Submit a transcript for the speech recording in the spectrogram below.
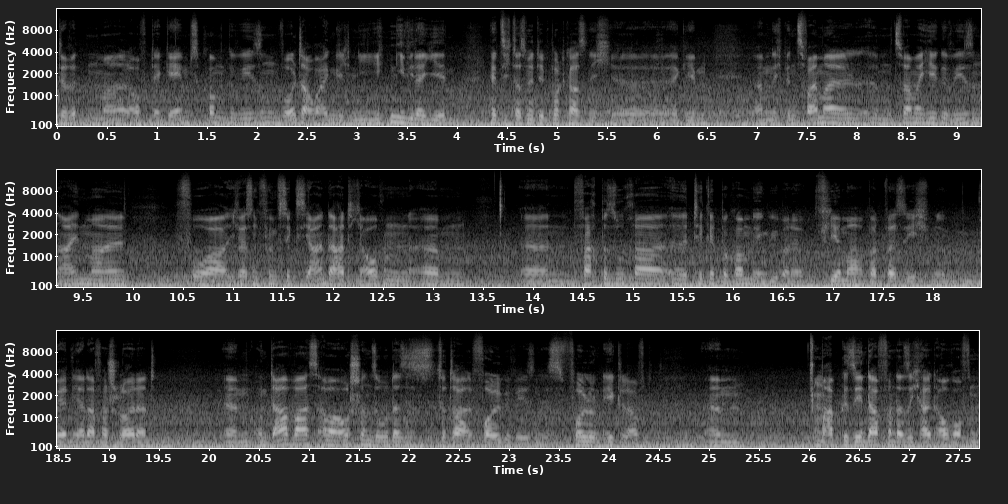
dritten Mal auf der Gamescom gewesen, wollte auch eigentlich nie, nie wieder jeden, hätte sich das mit dem Podcast nicht äh, ergeben. Ähm, ich bin zweimal, ähm, zweimal hier gewesen, einmal vor, ich weiß nicht, fünf, sechs Jahren, da hatte ich auch ein, ähm, ein Fachbesucher-Ticket bekommen, irgendwie über eine Firma, was weiß ich, werden ja da verschleudert. Ähm, und da war es aber auch schon so, dass es total voll gewesen ist, voll und ekelhaft. Ähm, mal abgesehen davon, dass ich halt auch auf ein,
